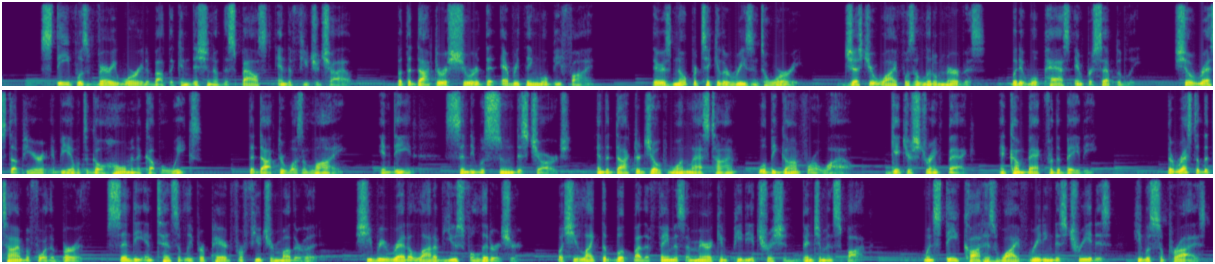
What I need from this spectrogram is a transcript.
Steve was very worried about the condition of the spouse and the future child, but the doctor assured that everything will be fine. There is no particular reason to worry. Just your wife was a little nervous, but it will pass imperceptibly. She'll rest up here and be able to go home in a couple weeks. The doctor wasn't lying. Indeed, Cindy was soon discharged, and the doctor joked one last time, We'll be gone for a while. Get your strength back and come back for the baby. The rest of the time before the birth, Cindy intensively prepared for future motherhood. She reread a lot of useful literature, but she liked the book by the famous American pediatrician Benjamin Spock. When Steve caught his wife reading this treatise, he was surprised.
